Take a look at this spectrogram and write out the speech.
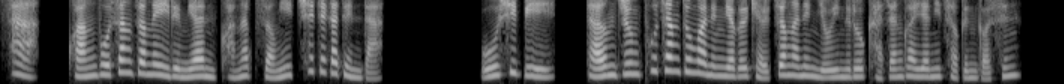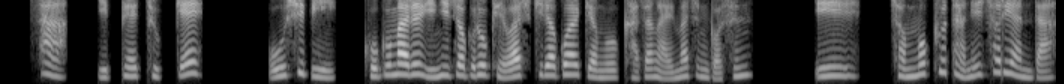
4. 광보상점에 이르면 광합성이 최대가 된다. 51. 다음 중 포장 동화 능력을 결정하는 요인으로 가장 관련이 적은 것은 4. 잎의 두께 52. 고구마를 인위적으로 개화시키려고 할 경우 가장 알맞은 것은 1. 접목 후 단일 처리한다.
